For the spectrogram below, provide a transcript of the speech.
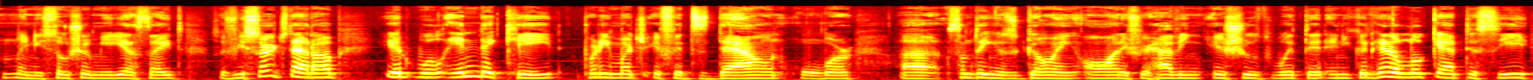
many social media sites. So if you search that up, it will indicate pretty much if it's down or uh, something is going on, if you're having issues with it. And you can kind of look at to see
